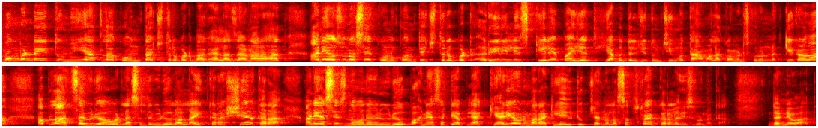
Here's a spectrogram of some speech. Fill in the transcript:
मग मंडळी तुम्ही यातला कोणता चित्रपट बघायला जाणार आहात? आणि अजून असे कोणकोणते चित्रपट री रिलीज केले पाहिजेत याबद्दलची तुमची मतं आम्हाला कमेंट्स करून नक्की कळवा. आपला आजचा व्हिडिओ आवडला असेल तर व्हिडिओला लाईक करा शेअर करा आणि असेच नवनवीन व्हिडिओ पाहण्यासाठी आपल्या कॅरी ऑन मराठी या यूट्यूब चॅनलला सबस्क्राईब करायला विसरू नका. धन्यवाद.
